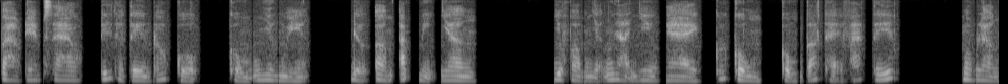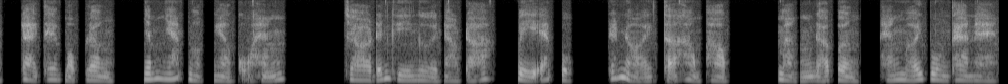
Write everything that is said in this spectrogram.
Vào đêm sau, Lý Thừa Tiên rốt cuộc cũng như nguyện, được ôm ấp miệng nhân. Dù phòng nhẫn lại nhiều ngày, cuối cùng cũng có thể phát tiết. Một lần lại thêm một lần nhấm nháp ngọt ngào của hắn, cho đến khi người nào đó bị ép buộc đến nỗi thở hồng học, mặn đỏ bần, hắn mới buông tha nàng.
